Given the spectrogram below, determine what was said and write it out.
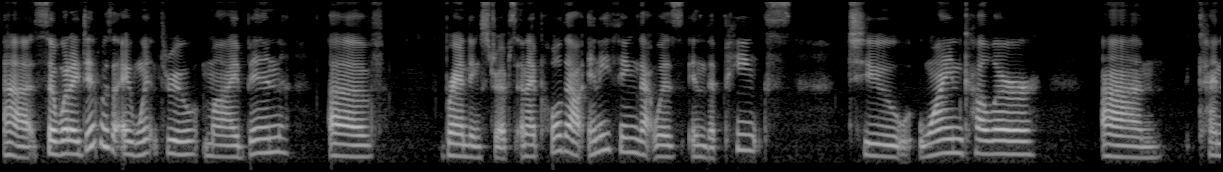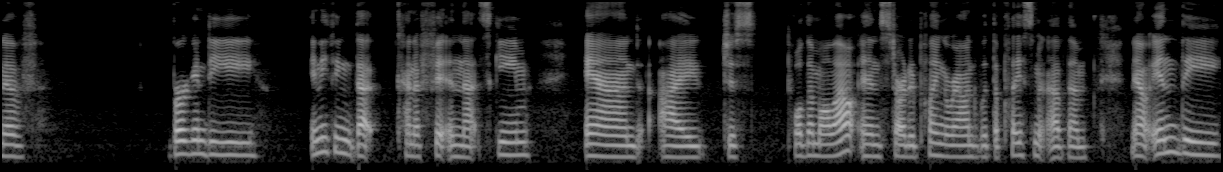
uh, so what I did was I went through my bin of branding strips and I pulled out anything that was in the pinks to wine color, um, kind of burgundy, anything that kind of fit in that scheme. And I just pulled them all out and started playing around with the placement of them. Now in the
